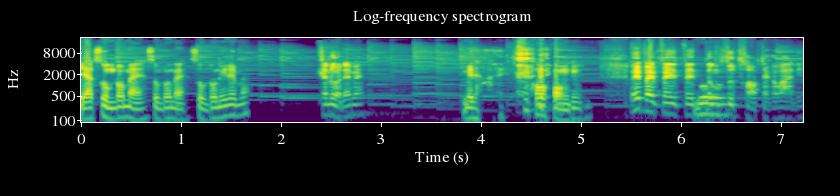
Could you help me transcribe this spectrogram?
อยากสุ่มตรงไหน สุ่มตรงไหน สุ่มตรงนี้ได้ไหมกระโดดได้ไหม ไม่ได้ข้อของ เอ้ยไปไปไปตรงสุดขอบจักรวาลดิ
